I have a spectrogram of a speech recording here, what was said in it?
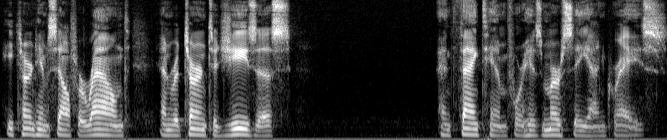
he turned himself around and returned to Jesus and thanked him for his mercy and grace.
